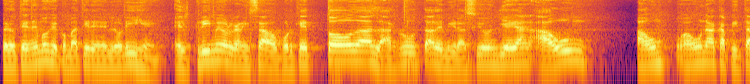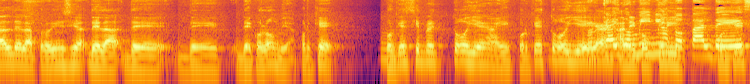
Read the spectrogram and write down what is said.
pero tenemos que combatir en el origen el crimen organizado, porque todas las rutas de migración llegan a un a, un- a una capital de la provincia de, la, de, de- de Colombia. ¿Por qué? ¿Por qué siempre todos llegan ahí? ¿Por qué todos llegan Porque hay a dominio Necoclí? total ¿Por de ese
